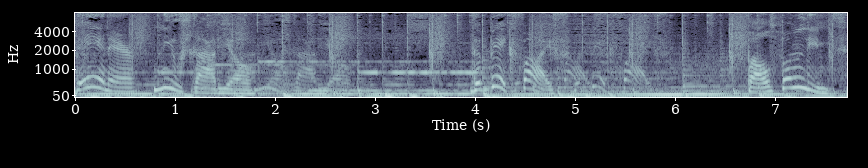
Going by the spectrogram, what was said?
BNR Nieuwsradio. Nieuwsradio. The Big Five. Paul van Liemt.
